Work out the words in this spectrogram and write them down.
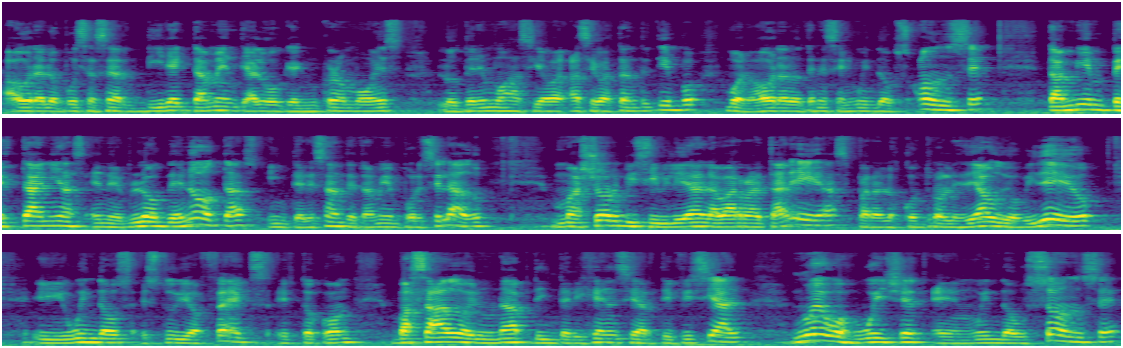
ahora lo puedes hacer directamente, algo que en Chrome OS lo tenemos hace bastante tiempo, bueno, ahora lo tenés en Windows 11, también pestañas en el blog de notas, interesante también por ese lado, mayor visibilidad en la barra de tareas para los controles de audio, video y Windows Studio Effects, esto con basado en una app de inteligencia artificial, nuevos widgets en Windows 11,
